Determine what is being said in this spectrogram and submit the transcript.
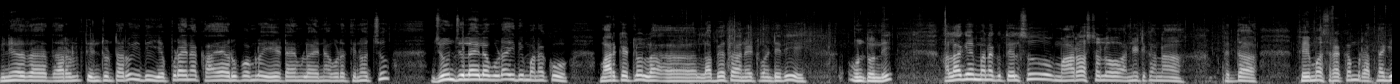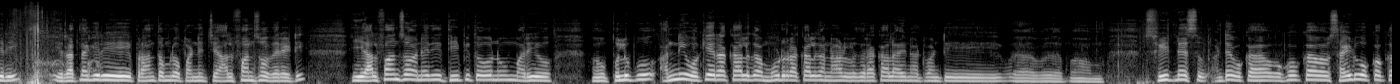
వినియోగదారులు తింటుంటారు. ఇది ఎప్పుడైనా కాయ రూపంలో ఏ టైంలో అయినా కూడా తినొచ్చు. జూన్ జూలైలో కూడా ఇది మనకు మార్కెట్లో ల- లభ్యత అనేటువంటిది ఉంటుంది. అలాగే మనకు తెలుసు మహారాష్ట్రలో అన్నిటికన్నా పెద్ద ఫేమస్ రకం రత్నగిరి. ఈ రత్నగిరి ప్రాంతంలో పండించే అల్ఫాన్సో వెరైటీ. ఈ అల్ఫాన్సో అనేది తీపితోను మరియు పులుపు అన్నీ ఒకే రకాలుగా మూడు రకాలుగా నాలుగు రకాలైనటువంటి స్వీట్నెస్ అంటే ఒక ఒక్కొక్క సైడ్ ఒక్కొక్క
